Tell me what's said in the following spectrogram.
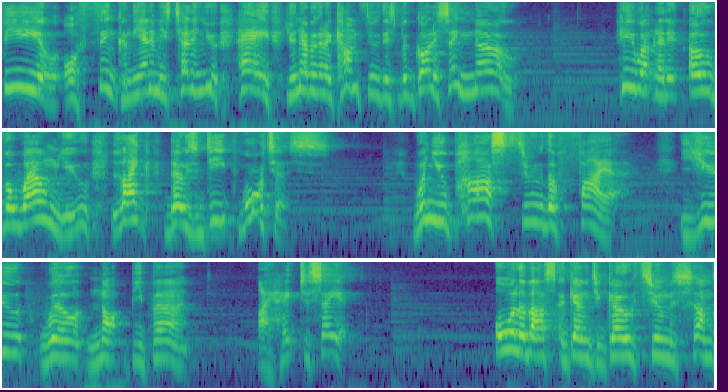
feel or think, and the enemy's telling you, hey, you're never going to come through this, but God is saying, no. He won't let it overwhelm you like those deep waters. When you pass through the fire, you will not be burned. I hate to say it. All of us are going to go through some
